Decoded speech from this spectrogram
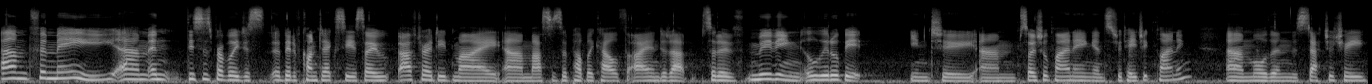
Um, for me, um, and this is probably just a bit of context here. So, after I did my um, Masters of Public Health, I ended up sort of moving a little bit into um, social planning and strategic planning um, more than the statutory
